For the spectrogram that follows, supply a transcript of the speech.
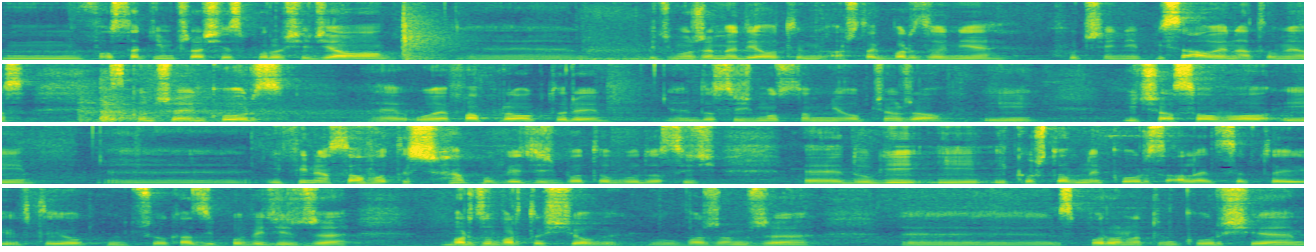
mm, w ostatnim czasie sporo się działo. Yy, Być może media o tym aż tak bardzo nie hucznie nie pisały, natomiast skończyłem kurs e, UEFA Pro, który e, dosyć mocno mnie obciążał i, i czasowo, i, i finansowo też trzeba powiedzieć, bo to był dosyć e, długi i, i kosztowny kurs, ale chcę tutaj w tej, przy okazji powiedzieć, że bardzo wartościowy. Uważam, że e, sporo na tym kursie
